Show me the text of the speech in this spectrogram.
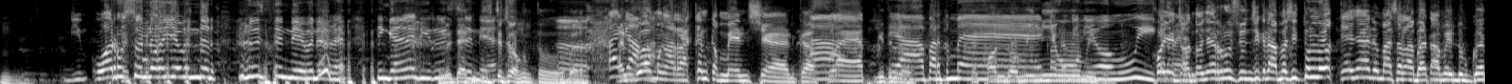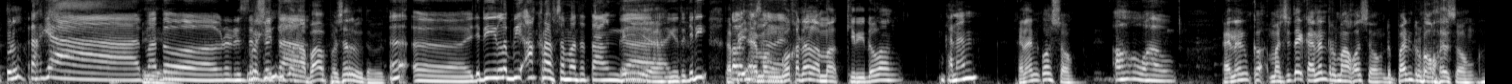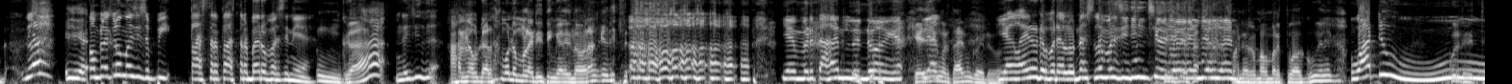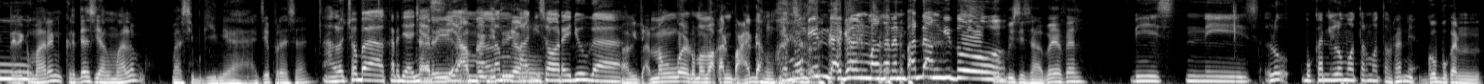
Gim- Wah rusun oh iya bener. Rusun ya bener ya. Tinggalnya di Lu rusun jangan ya. gitu dong tuh. Kan Enggak, gue mengarahkan ke mansion, ke Ah, flat gitu ya, loh. apartemen, Ke kondominium. kondominium. gitu. Wih, Kok ya contohnya rusun sih kenapa sih tuh lu kayaknya ada masalah banget sama hidup gue tuh. Rakyat, Iya. matul, produser Rusun kita. juga gak apa-apa seru tau. Eh, eh, jadi lebih akrab sama tetangga Iya. gitu. Jadi Tapi emang gue kenal sama kiri doang. Kanan. Kanan kosong. Oh wow. Kanan kok maksudnya kanan rumah kosong, depan rumah kosong. Lah, Iya. komplek lu masih sepi. Klaster-klaster baru pas ini ya? Enggak. Enggak juga. Karena udah lama udah mulai ditinggalin orang kayak gitu. yang bertahan lu doang ya. Kayaknya yang bertahan gue doang. Yang lain udah pada lunas lu masih nyicil jangan-jangan. Mana rumah mertua gue lagi. Waduh. Gue dari, dari kemarin kerja siang malam masih begini aja perasaan. Nah, lo coba kerjanya Cari siang malam gitu yang- pagi sore juga. Pagi emang gue rumah makan Padang. Ya mungkin dagang makanan Padang gitu. Lu bisnis apa ya, Vel? Bisnis. Lu bukan lo motor-motoran ya? Gue bukan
